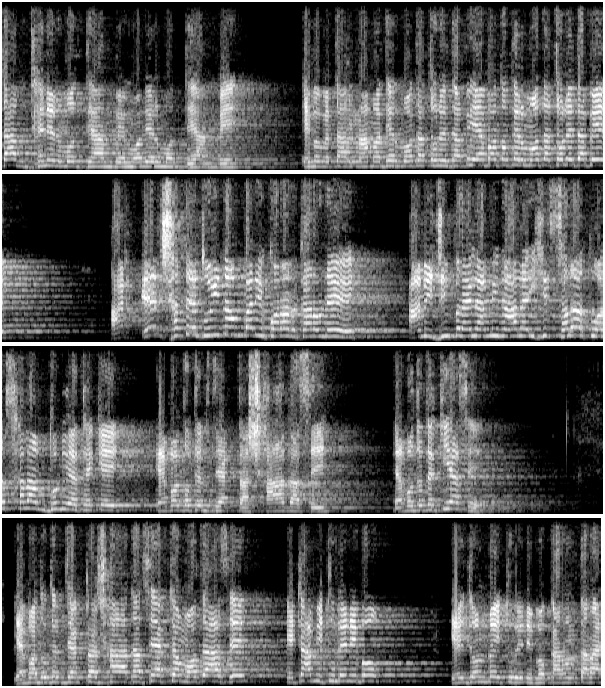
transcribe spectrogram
তার ধ্যানের মধ্যে আনবে, মনের মধ্যে আনবে, এভাবে তার নামাজের মজা চলে যাবে আবাদতের মজা চলে যাবে। আর এর সাথে দুই নাম্বারই করার কারণে আমি জিব্রাইল আমিন আলাইহি সালাম দুনিয়া থেকে এবাদতের যে একটা স্বাদ আছে এবাদতের কি আছে? এবাদতের যে একটা স্বাদ আছে, একটা মজা আছে, এটা আমি তুলে নিব। এই জন্যই তুলে নিব, কারণ তারা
